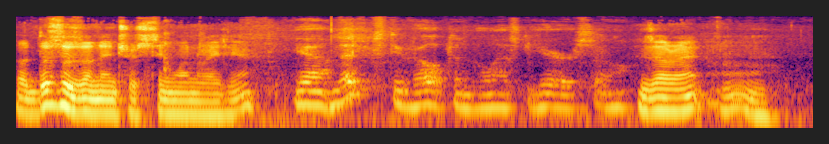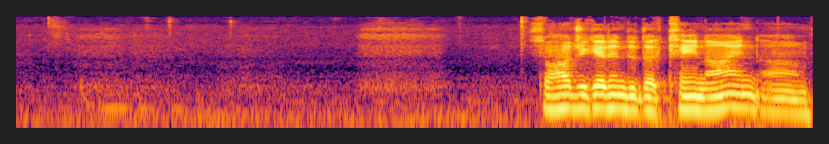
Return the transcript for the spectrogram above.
So this is an interesting one right here. Yeah, that's developed in the last year or so. Is that right? Oh. So how'd you get into the canine um,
